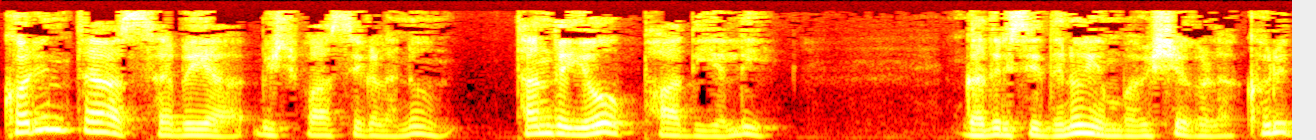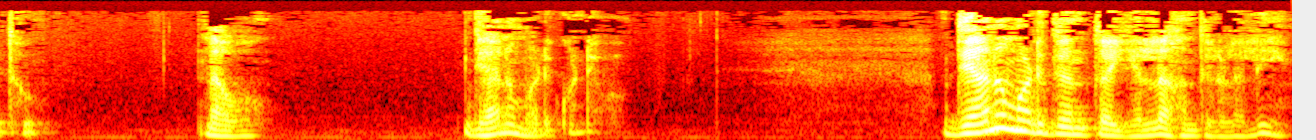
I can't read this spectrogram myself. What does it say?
ಕೊರಿಂತ ಸಭೆಯ ವಿಶ್ವಾಸಿಗಳನ್ನು ತಂದೆಯೋಪಾದಿಯಲ್ಲಿ ಗದರಿಸಿದನು ಎಂಬ ವಿಷಯಗಳ ಕುರಿತು ನಾವು ಧ್ಯಾನ ಮಾಡಿಕೊಂಡೆವು. ಧ್ಯಾನ ಮಾಡಿದಂಥ ಎಲ್ಲ ಹಂತಗಳಲ್ಲಿ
